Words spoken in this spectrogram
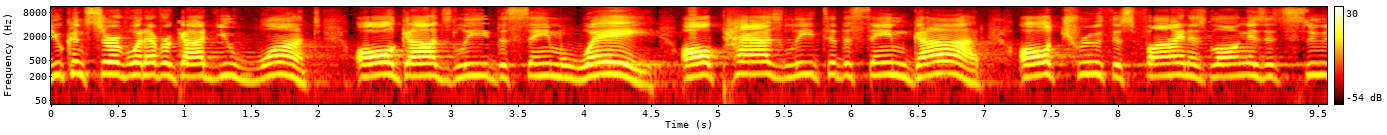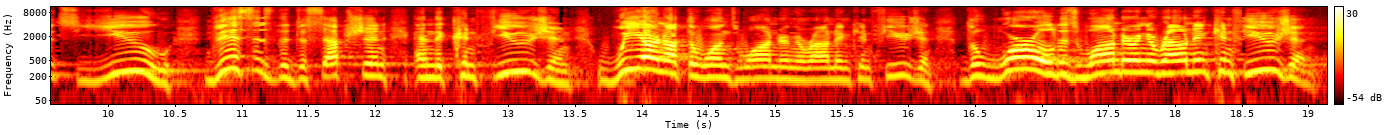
You can serve whatever God you want. All gods lead the same way. All paths lead to the same God. All truth is fine as long as it suits you. This is the deception and the confusion. We are not the ones wandering around in confusion. The world is wandering around in confusion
